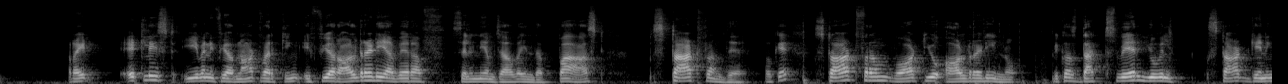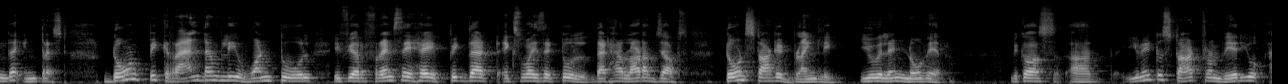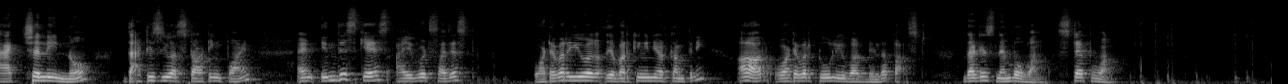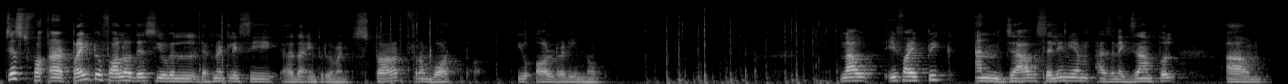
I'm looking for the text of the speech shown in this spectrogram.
right at least even if you are not working if you are already aware of selenium java in the past start from there okay? Start from what you already know because that's where you will start gaining the interest. Don't pick randomly one tool. If your friends say hey pick that xyz tool that have a lot of jobs don't start it blindly. You will end nowhere because uh, you need to start from where you actually know. That is your starting point. And in this case i would suggest whatever you are working in your company or whatever tool you worked in the past. That is number one. Step one. Just for, uh, try to follow this. You will definitely see uh, the improvement. Start from what you already know. Now if i pick an java selenium as an example um,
